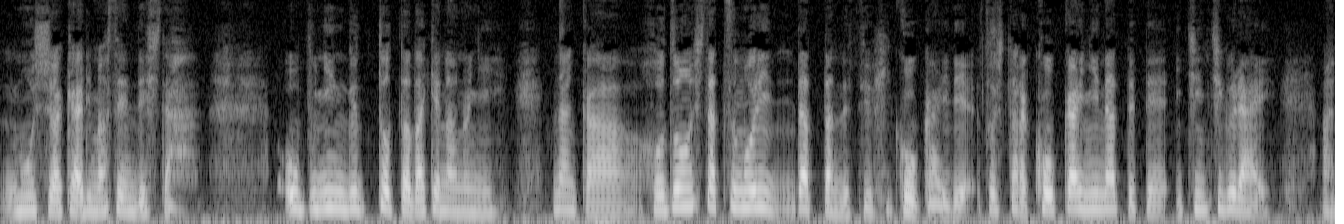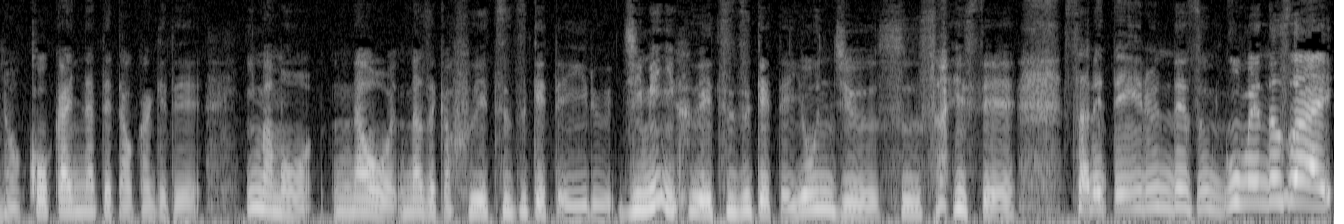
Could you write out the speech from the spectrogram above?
申し訳ありませんでした。オープニング撮っただけなのになんか保存したつもりだったんですよ非公開で。そしたら公開になってて1日ぐらいあの公開になってたおかげで今もなおなぜか増え続けている地味に増え続けて40数再生 されているんです。ごめんなさい。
